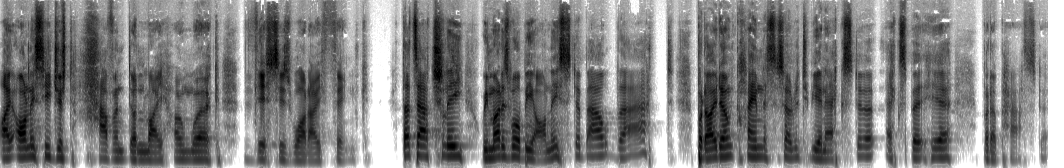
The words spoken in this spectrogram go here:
I honestly just haven't done my homework. This is what I think. That's actually, we might as well be honest about that. But I don't claim necessarily to be an expert, expert here, but a pastor.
